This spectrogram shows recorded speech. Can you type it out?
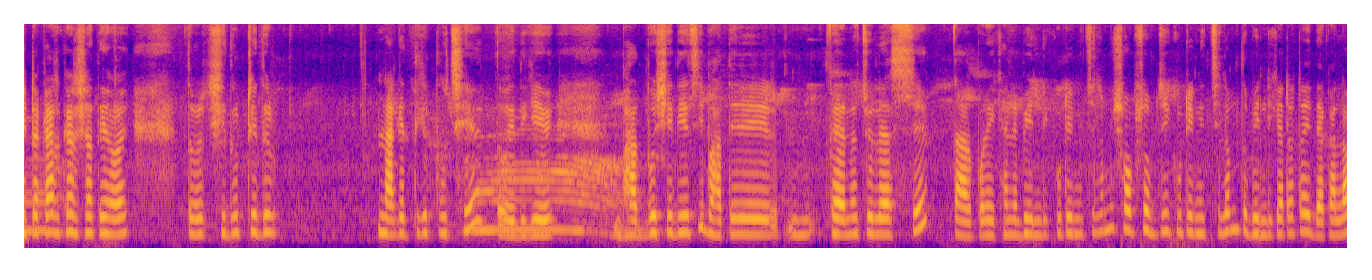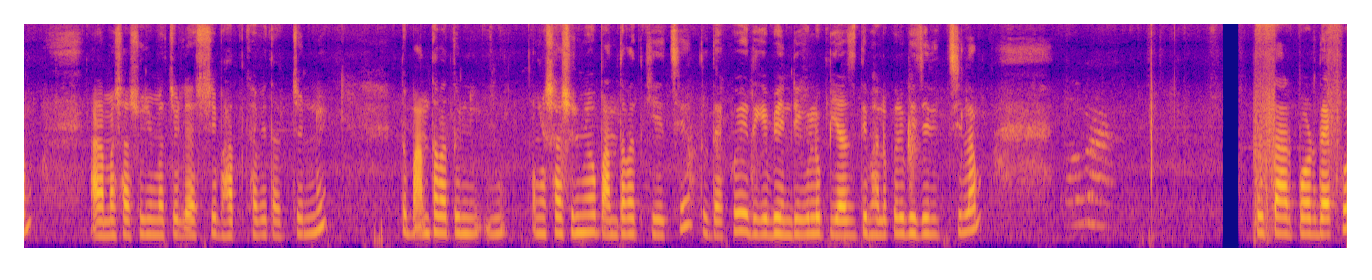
এটা কার কার সাথে হয়? তো সিঁদুর টিঁদুর নাকের থেকে পুছে, তো এদিকে ভাত বসিয়ে দিয়েছি। ভাতের ফ্যানও চলে আসছে। তারপরে এখানে ভেন্ডি কুটে নিচ্ছিলাম। সব সবজি কুটে নিচ্ছিলাম। তো ভেন্ডি কাটাটাই দেখালাম। আর আমার শাশুড়ি মা চলে আসছে, ভাত খাবে তার জন্যই। তো পান্তা ভাত উনি, আমার শাশুড়ি মেয়েও পান্তা ভাত খেয়েছে। তো দেখো, এদিকে ভেন্ডিগুলো পেঁয়াজ দিয়ে ভালো করে ভেজে দিচ্ছিলাম তো তারপর দেখো,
